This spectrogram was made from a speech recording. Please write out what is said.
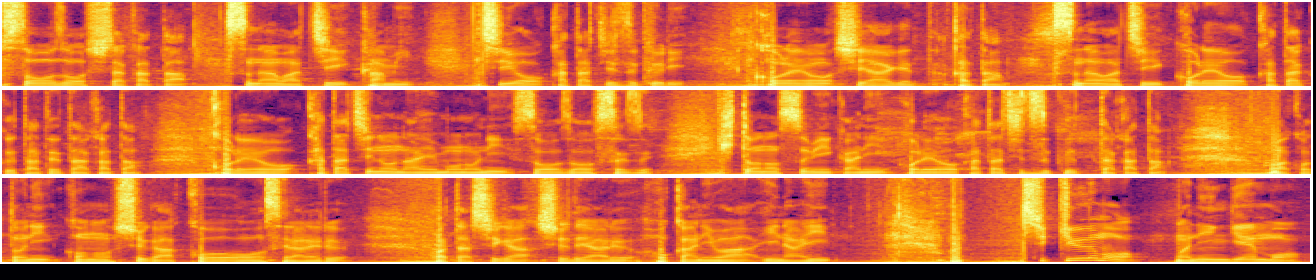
創造した方すなわち神地を形作りこれを仕上げた方すなわちこれを固く立てた方これを形のないものに創造せず人の住処にこれを形作った方誠にこの主がこう仰せられる私が主である他にはいない。地球も、人間も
